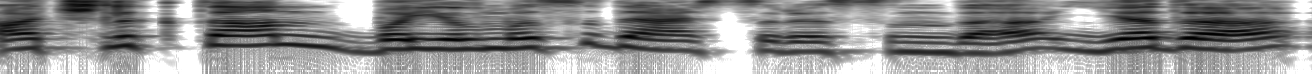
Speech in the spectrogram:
açlıktan bayılması ders sırasında ya da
